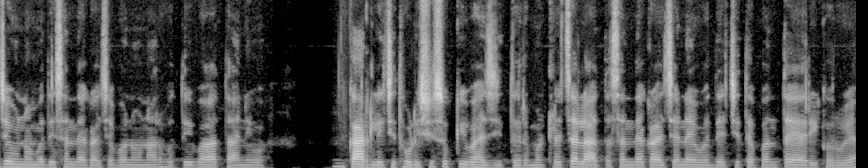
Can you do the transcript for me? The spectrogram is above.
जेवणामध्ये संध्याकाळच्या बनवणार होते भात आणि कारल्याची थोडीशी सुकी भाजी. तर म्हटलं चला आता संध्याकाळच्या नैवेद्याची तर पण तयारी करूया.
